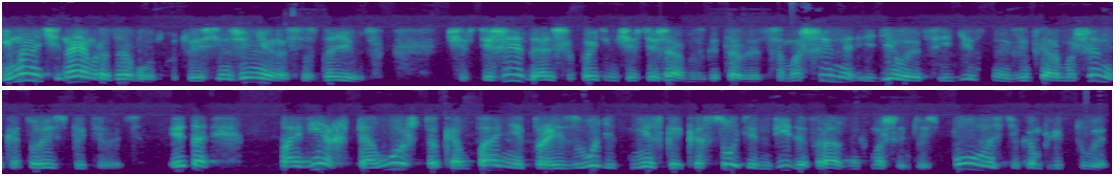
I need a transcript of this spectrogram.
И мы начинаем разработку. То есть инженеры создают чертежи, дальше по этим чертежам изготавливается машина и делается единственный экземпляр машины, который испытывается. Это поверх того, что компания производит несколько сотен видов разных машин, то есть полностью комплектуя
